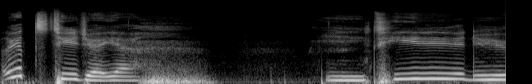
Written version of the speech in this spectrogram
I think it's TJ, yeah. Mm, TJ.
